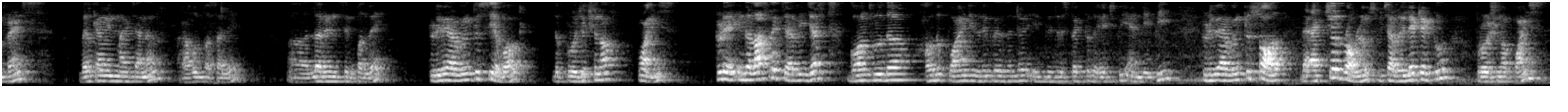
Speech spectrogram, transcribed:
my friends. Welcome in my channel Rahul Pasale. Uh, learn in simple way. Today we are going to see about the projection of points. Today in the last lecture we just gone through the how the point is represented in, with respect to the HP and VP. Today we are going to solve the actual problems which are related to projection of points.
